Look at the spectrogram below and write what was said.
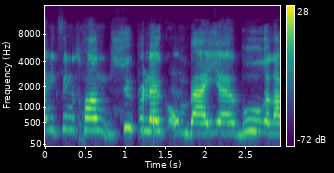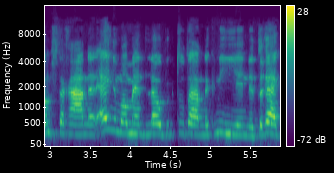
En ik vind het gewoon super leuk om bij uh, boeren langs te gaan. En ene moment loop ik tot aan de knieën in de drek.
